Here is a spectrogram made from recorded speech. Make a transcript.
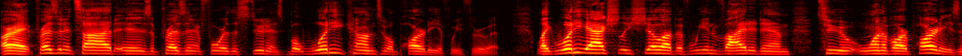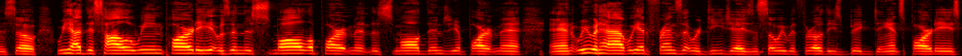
all right, President Todd is a president for the students, but would he come to a party if we threw it? Like, would he actually show up if we invited him to one of our parties? And so we had this Halloween party. It was in this small apartment, this small, dingy apartment. And we would have, we had friends that were DJs, and so we would throw these big dance parties.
